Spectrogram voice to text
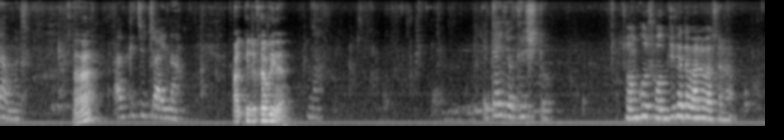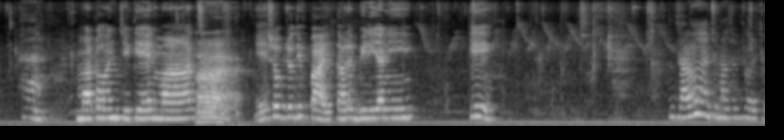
না হ্যাঁ? আর কিছু চাই না। আর কিছু খাবি না? এটাই যথেষ্ট। শঙ্কর সবজি খেতে ভালোবাসে না। হ্যাঁ। মটন চিকেন মাছ হ্যাঁ। এসব যদি পাই তাহলে বিরিয়ানি কি? দারুণ আছে মাছের ঝোলটা।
